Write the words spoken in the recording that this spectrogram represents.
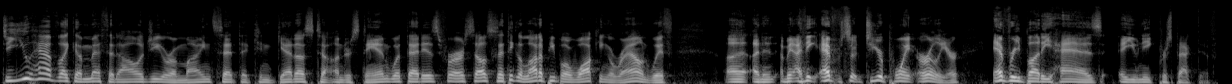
Do you have like a methodology or a mindset that can get us to understand what that is for ourselves? Because I think a lot of people are walking around with, uh, an, I mean, I think every, so to your point earlier, everybody has a unique perspective.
